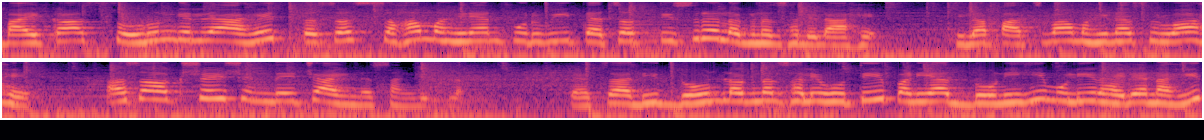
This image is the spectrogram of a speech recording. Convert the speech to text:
बायका सोडून गेलेल्या आहेत तसंच सहा महिन्यांपूर्वी त्याचं तिसरं लग्न झालेलं आहे. तिला पाचवा महिना सुरू आहे असं अक्षय शिंदेच्या आईनं सांगितलं. त्याचं आधी दोन लग्न झाली होती पण या दोन्हीही मुली राहिल्या नाहीत.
